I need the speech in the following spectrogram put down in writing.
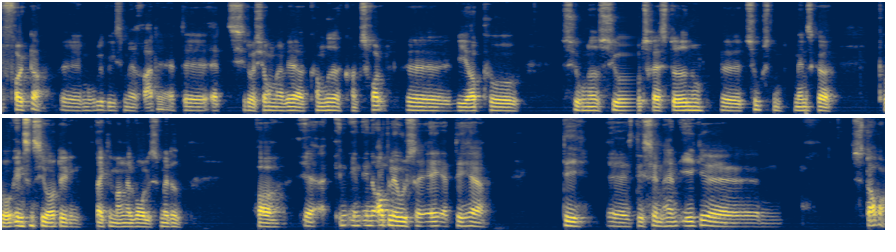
frygter øh, muligvis med rette, at, øh, at situationen er ved at komme ud af kontrol. Øh, vi er oppe på 767 døde nu, øh, 1000 mennesker på intensivafdelingen, rigtig mange alvorligt smittet. Og ja, en, en, en oplevelse af, at det her, det øh, det simpelthen ikke øh, stopper.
